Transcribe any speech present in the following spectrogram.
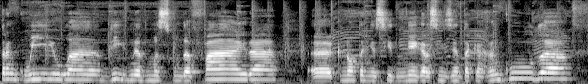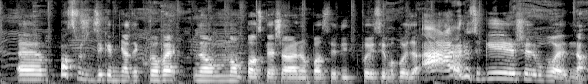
Tranquila, digna de uma segunda-feira, uh, que não tenha sido negra, cinzenta, carrancuda. Uh, Posso-vos dizer que a minha até correu bem? Não, não posso queixar, não posso ter dito que foi assim uma coisa. Ah, não sei o quê, Não,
